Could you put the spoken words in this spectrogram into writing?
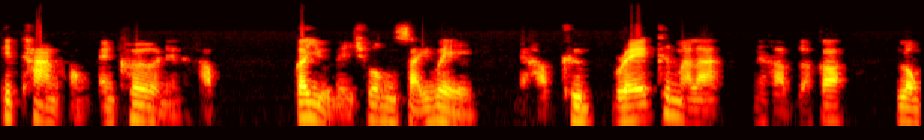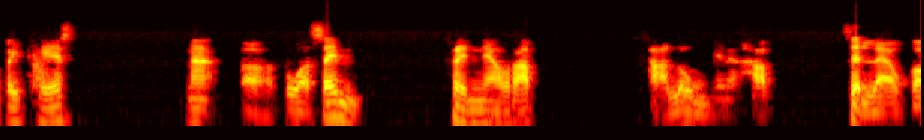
ทิศทางของ Anchor เนี่ยนะครับ ก็อยู่ในช่วงไซด์เวย์นะครับคือ break ขึ้นมาแล้วนะครับ แล้วก็ลงไปเทสนะเอ่อตัวเส้นเทรนแนวรับขาลงเนี่ยนะครับ เสร็จแล้วก็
